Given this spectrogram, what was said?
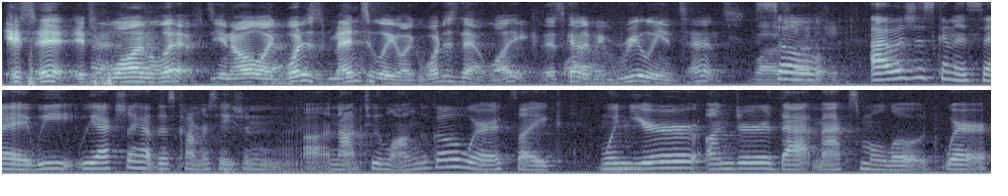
it's it. It's one lift. You know, like what is mentally like? What is that like? That's got to be really intense. A So. I was just gonna say we we actually had this conversation uh, not too long ago where it's like when you're under that maximal load where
